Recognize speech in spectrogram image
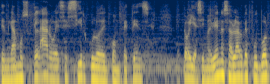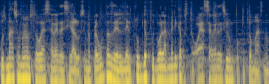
tengamos claro ese círculo de competencia oye, si me vienes a hablar de fútbol, pues más o menos te voy a saber decir algo. Si me preguntas del, Club de Fútbol América, pues te voy a saber decir un poquito más, ¿no?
